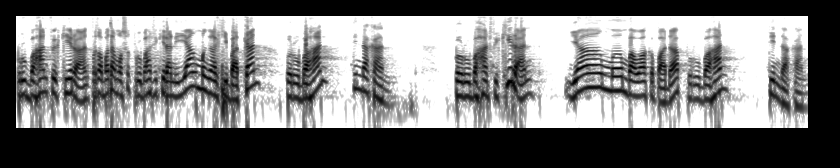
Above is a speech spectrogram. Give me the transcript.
Perubahan fikiran, pertobatan maksud perubahan fikiran yang mengakibatkan perubahan tindakan. Perubahan fikiran yang membawa kepada perubahan tindakan.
